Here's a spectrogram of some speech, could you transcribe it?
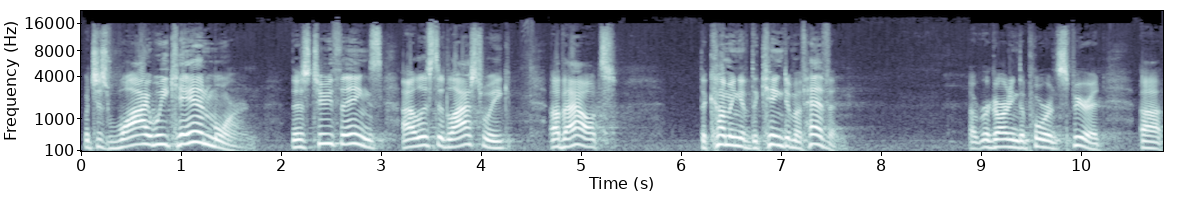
which is why we can mourn. There's two things I listed last week about the coming of the kingdom of heaven uh, regarding the poor in spirit. Uh,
